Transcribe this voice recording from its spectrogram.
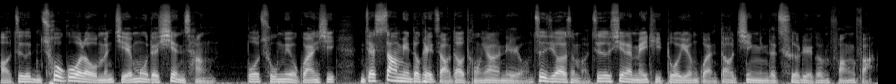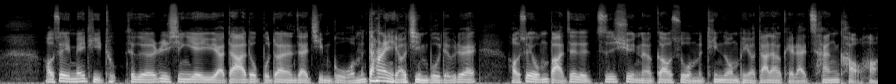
哦，这个你错过了我们节目的现场播出没有关系，你在上面都可以找到同样的内容。这就叫什么？就是现在媒体多元管道经营的策略跟方法。好，所以媒体突这个日新月异啊，大家都不断的在进步，我们当然也要进步，对不对？好，所以我们把这个资讯呢告诉我们听众朋友，大家可以来参考哈。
